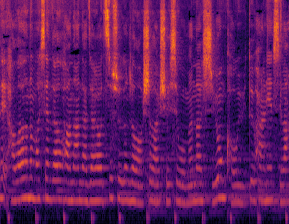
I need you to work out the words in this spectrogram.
那好了，那么现在的话呢，大家要继续跟着老师来学习我们的实用口语对话练习啦。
